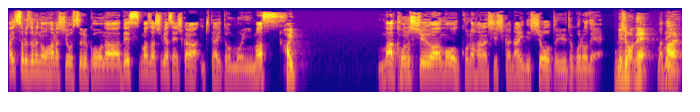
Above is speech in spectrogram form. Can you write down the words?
はい、それぞれのお話をするコーナーです。まずは渋谷選手からいきたいと思います。はい。まあ、今週はもうこの話しかないでしょうというところで、でしょうね。まあ、で、はい。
